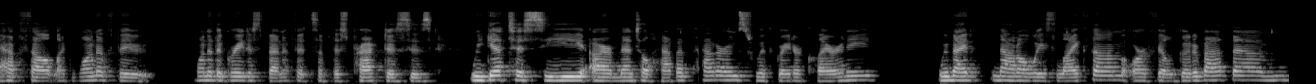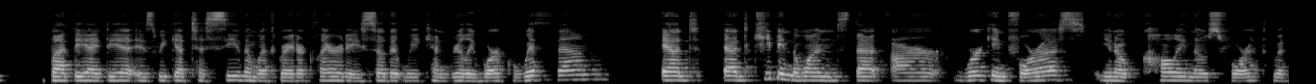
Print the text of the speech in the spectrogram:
have felt like one of the one of the greatest benefits of this practice is we get to see our mental habit patterns with greater clarity. We might not always like them or feel good about them, but the idea is we get to see them with greater clarity so that we can really work with them and and keeping the ones that are working for us, you know, calling those forth with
